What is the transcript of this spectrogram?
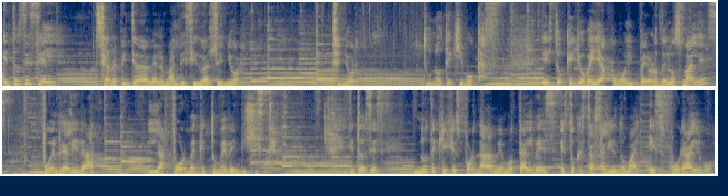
Entonces él se arrepintió de haber maldecido al Señor. Señor, tú no te equivocas. Esto que yo veía como el peor de los males fue en realidad la forma en que tú me bendijiste. Entonces, no te quejes por nada, Memo. Tal vez esto que está saliendo mal es por algo.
